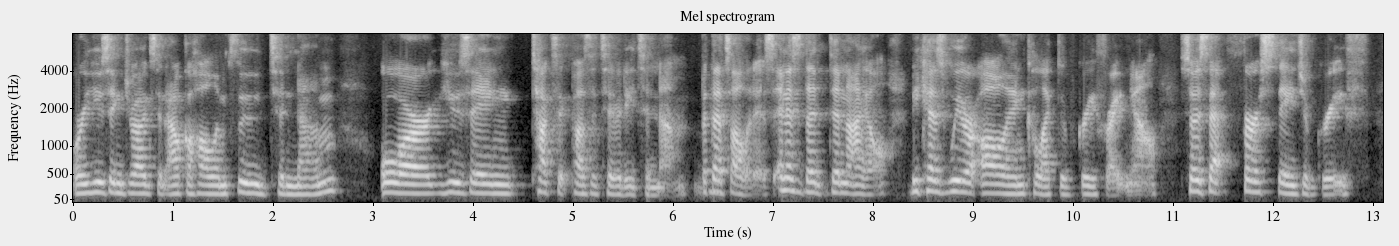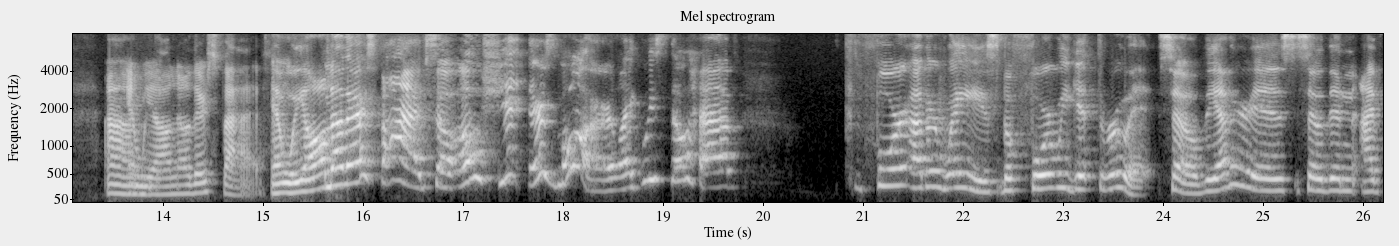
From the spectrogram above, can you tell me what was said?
or using drugs and alcohol and food to numb, or using toxic positivity to numb. But that's all it is, and it's the denial because we are all in collective grief right now. So it's that first stage of grief. Um, and we all know there's five. and we all know there's five. So, oh shit, there's more. Like, we still have four other ways before we get through it. So, the other is so then I've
